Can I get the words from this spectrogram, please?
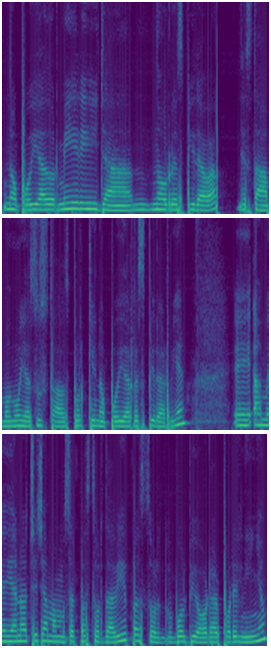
no podía dormir y ya no respiraba. Estábamos muy asustados porque no podía respirar bien. Eh, a medianoche llamamos al pastor David, pastor volvió a orar por el niño,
